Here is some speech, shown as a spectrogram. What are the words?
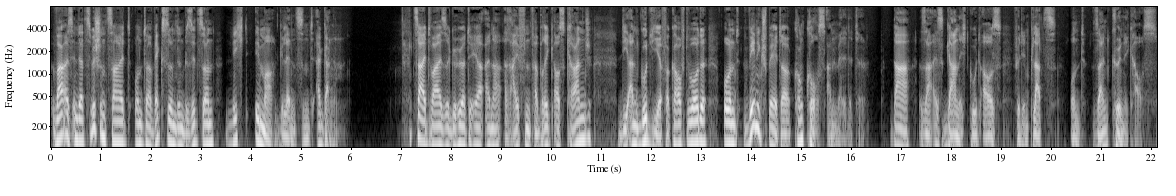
war es in der Zwischenzeit unter wechselnden Besitzern nicht immer glänzend ergangen. Zeitweise gehörte er einer Reifenfabrik aus Kranj, die an Goodyear verkauft wurde und wenig später Konkurs anmeldete. Da sah es gar nicht gut aus für den Platz und sein Könighaus.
